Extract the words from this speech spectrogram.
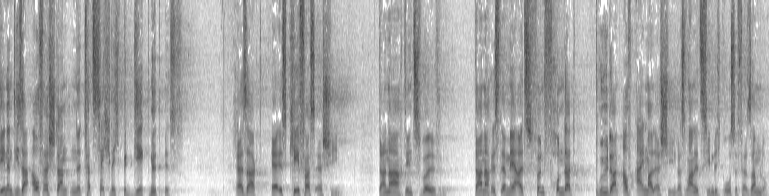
denen dieser Auferstandene tatsächlich begegnet ist. Er sagt, er ist Kephas erschienen, danach den Zwölfen, danach ist er mehr als 500 Brüdern auf einmal erschienen. Das war eine ziemlich große Versammlung.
